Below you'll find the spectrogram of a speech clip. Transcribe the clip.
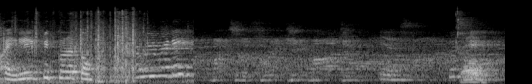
Okay, ligpit ko na to. Are we ready? Yes. Who's oh. Go.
